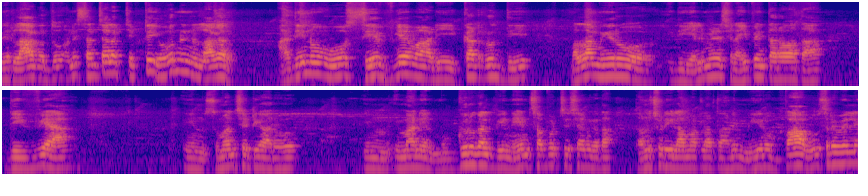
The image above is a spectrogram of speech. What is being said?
మీరు లాగొద్దు అని సంచాలక్ చెప్తే ఎవరు నిన్ను లాగారు? అది నువ్వు సేఫ్ గేమ్ ఆడి ఇక్కడ రుద్ది మళ్ళా మీరు ఇది ఎలిమినేషన్ అయిపోయిన తర్వాత దివ్య నేను సుమన్ శెట్టి గారు ఇమానియల్ ముగ్గురు కలిపి నేను సపోర్ట్ చేశాను కదా. తనుచుడు ఇలా మాట్లాడుతా మీరు బా ఊసరు వెళ్ళి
